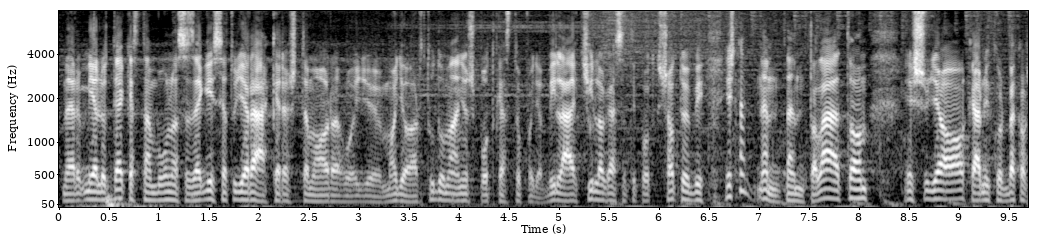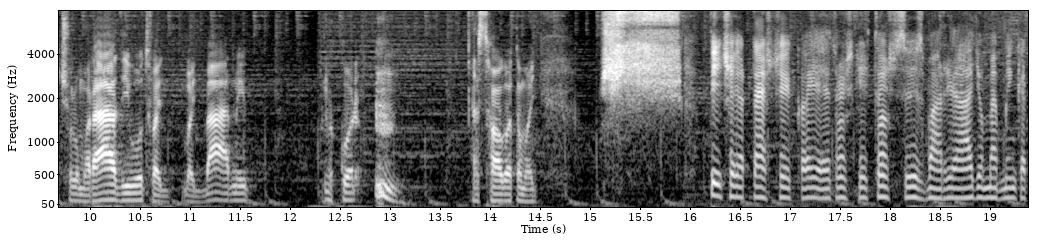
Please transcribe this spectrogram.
Mert mielőtt elkezdtem volna ezt az egészet, ugye rákerestem arra, hogy magyar tudományos podcastok, vagy a világ, csillagászati podcast, stb. És nem, nem, nem találtam, és ugye akármikor bekapcsolom a rádiót, vagy, vagy bármi, akkor ezt hallgatom, hogy Dicsértessék a Jézus Krisztus, Szűz Mária áldjon meg minket.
